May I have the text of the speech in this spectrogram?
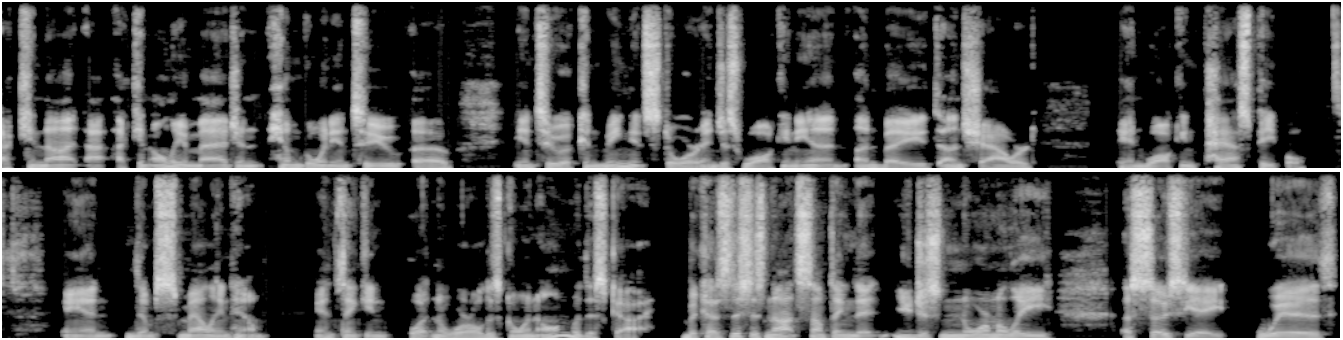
I cannot, I, I, can only imagine him going into uh, into a convenience store and just walking in, unbathed, unshowered, and walking past people, and them smelling him and thinking, "What in the world is going on with this guy?" Because this is not something that you just normally associate with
